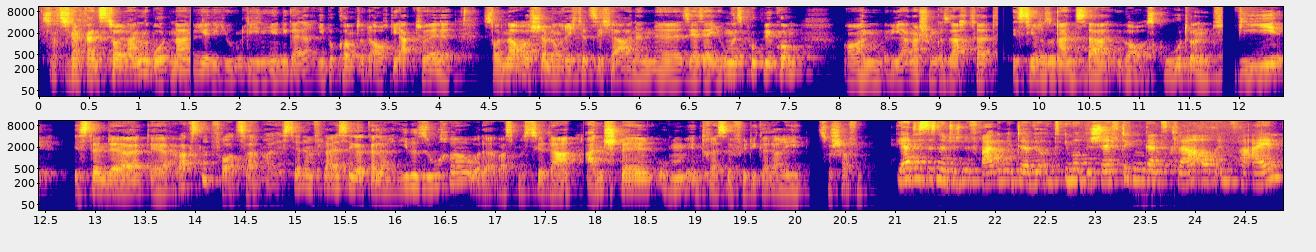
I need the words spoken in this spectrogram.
Das hat sich nach ganz tollen Angeboten an, wie ihr die Jugendlichen hier in die Galerie bekommt und auch die aktuelle Sonderausstellung richtet sich ja an ein äh, sehr, sehr junges Publikum. Und wie Anna schon gesagt hat, ist die Resonanz da überaus gut. Und wie ist denn der, der erwachsene Pforzheimer? Ist der denn fleißiger Galeriebesucher oder was müsst ihr da anstellen, um Interesse für die Galerie zu schaffen? Ja, das ist natürlich eine Frage, mit der wir uns immer beschäftigen, ganz klar, auch im Verein.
